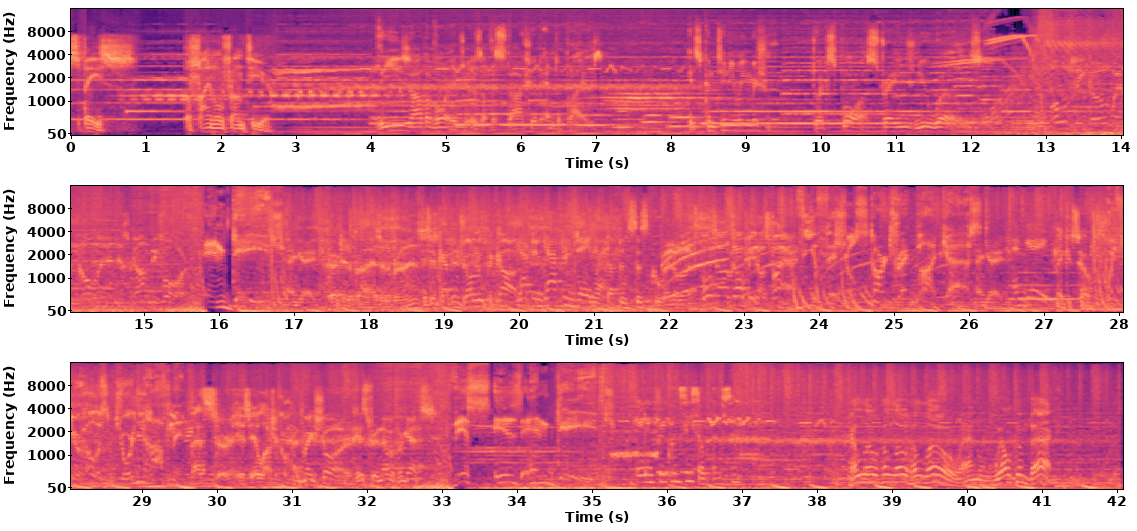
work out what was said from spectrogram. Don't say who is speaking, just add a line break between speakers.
Space, the final frontier.
These are the voyages of the Starship Enterprise. Its continuing mission to explore strange new worlds.
Boldly go where no man has gone before.
Engage.
Engage.
Correct Enterprise, Enterprise.
This is Captain Jean-Luc Picard.
Captain Kathryn Janeway.
Captain Sisko. Red alert.
Photon torpedoes, fire!
The official Star Trek podcast.
Engage.
Engage.
Make it so.
With your host, Jordan Hoffman.
That, sir, is illogical.
Let's make sure history never forgets.
This is Engage.
Hailing frequencies open, sir.
Hello, hello, hello, and welcome back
